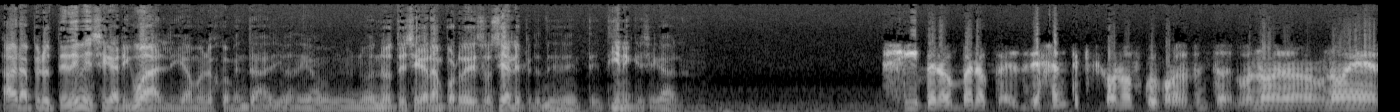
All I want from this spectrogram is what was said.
Ahora, pero te deben llegar igual, digamos, los comentarios. Digamos, no, te llegarán por redes sociales, pero te, tienen que llegar. Sí, pero pero de gente que conozco y por lo tanto no, no, es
